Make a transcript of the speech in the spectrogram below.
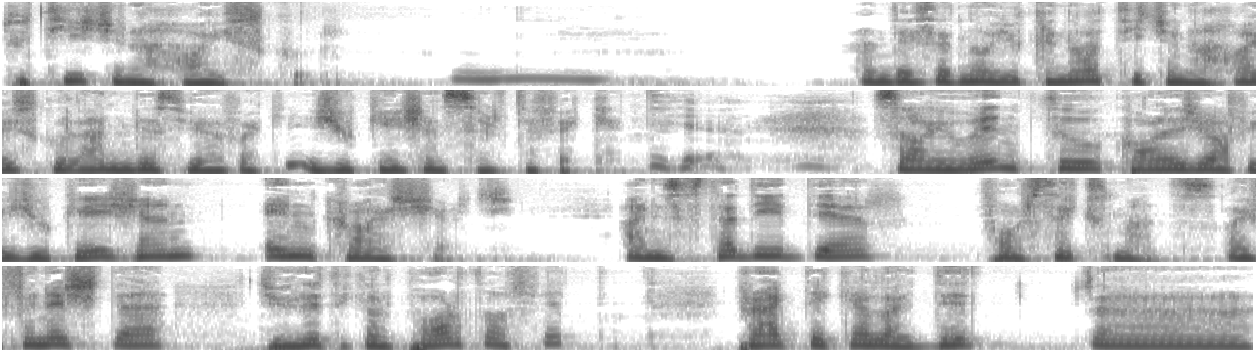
to teach in a high school. And they said, no, you cannot teach in a high school unless you have an education certificate. So I went to College of Education in Christchurch and studied there for six months. I finished the theoretical part of it. Practical, I did uh, mm,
